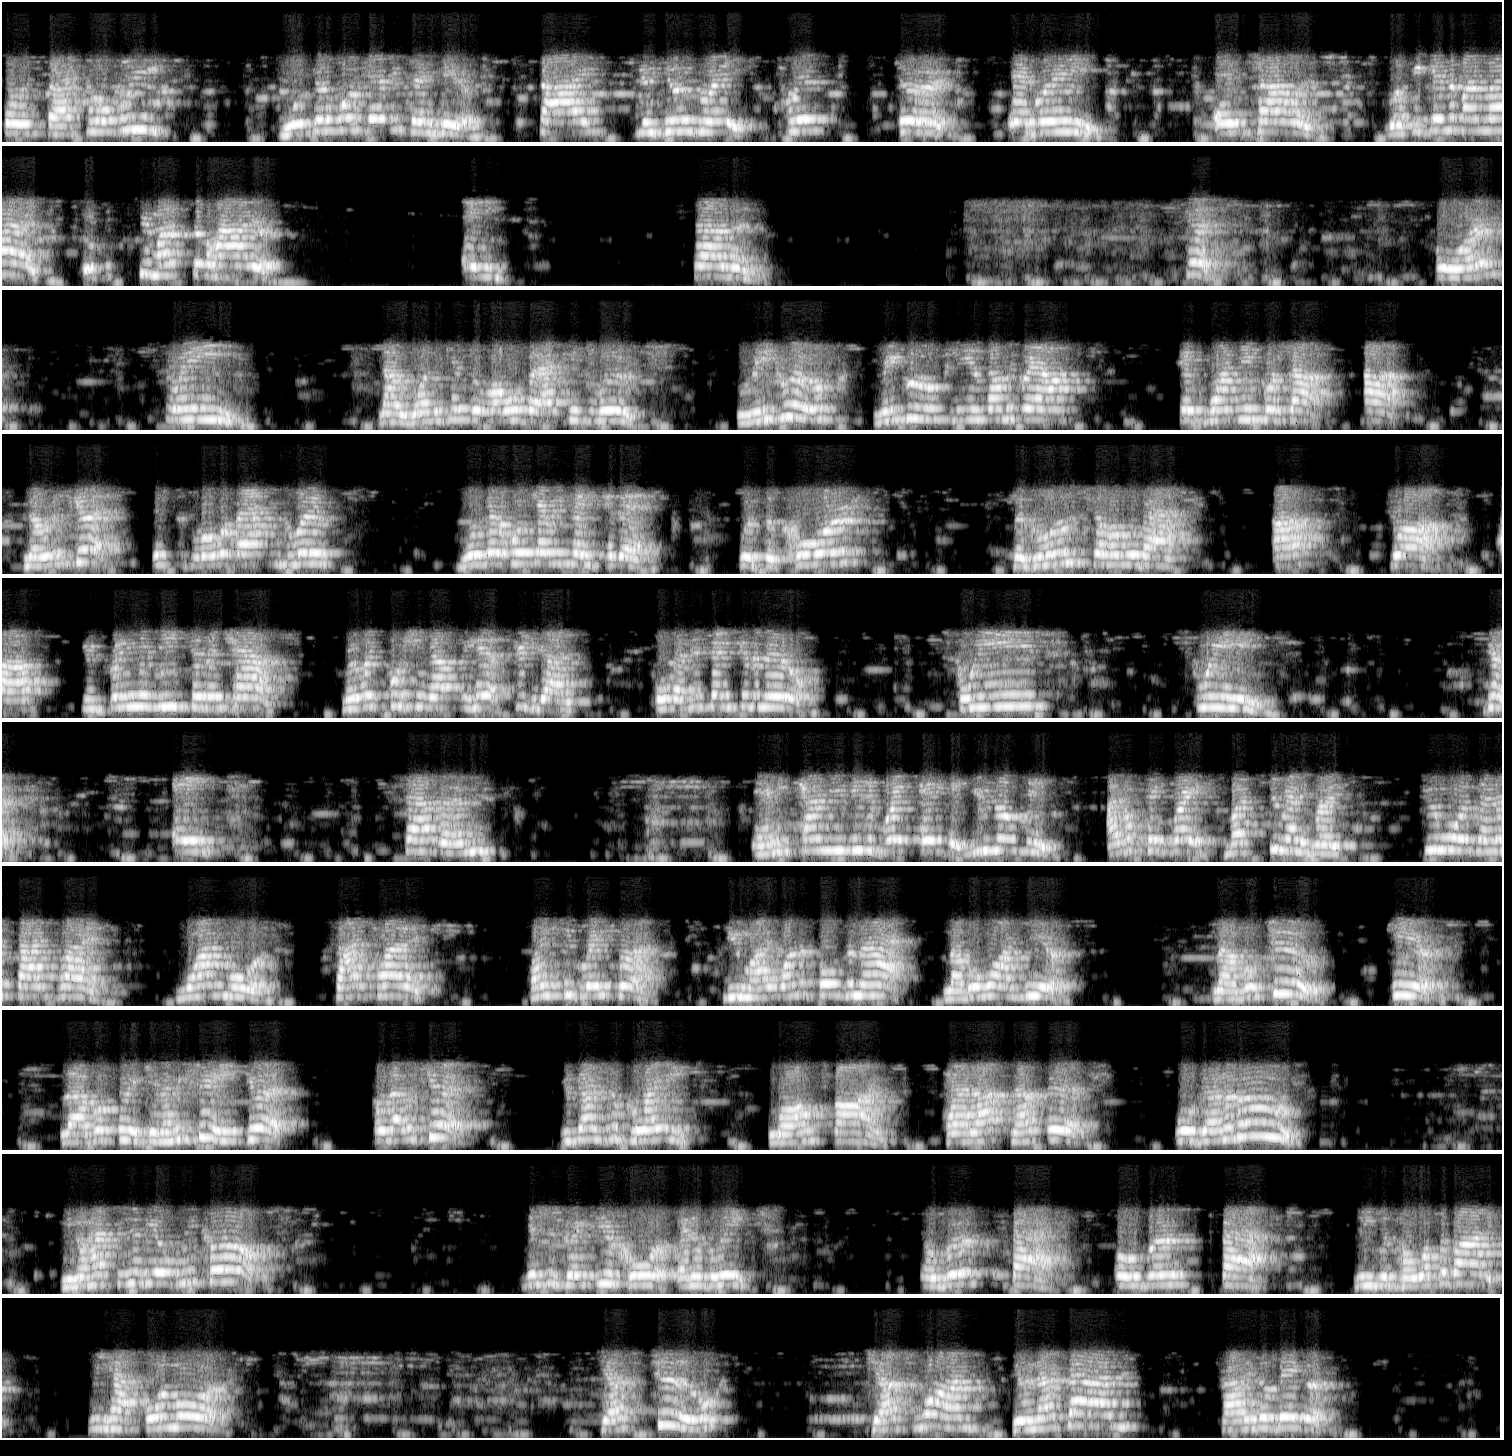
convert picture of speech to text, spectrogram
So it's back to oblique. We're going to work everything here. Side, you're doing great. Twist, turn, and breathe. And challenge. Look again at my legs. If it's too much, go higher. Eight, seven. Good. Four, three. Now I want to get the lower back into loose. Regroup, regroup, heels on the ground. Take one knee push up, up. Notice good. This is lower back and glutes. We're going to work everything today with the core, the glutes, the lower back. Up, drop, up. Uh, you bring the knee to the chest. Really pushing up the hips. Good, you guys. Pull everything to the middle. Squeeze, squeeze. Good. Eight, seven. Anytime you need a break, take it. You know me. I don't take breaks, much too many breaks. Two more than a side plank. One more. Side plank. Planks are great for us. You might want to fold the mat. Level one here. Level two here. Level three. Can let me see? Good. Oh, that was good. You guys look great. Long spine. Head up, not this. We're gonna move. You don't have to do the oblique curls. This is great for your core and obliques. Over, back, over, back. Lead with whole upper body. We have four more. Just two. just one. You're not done. Try to go bigger.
